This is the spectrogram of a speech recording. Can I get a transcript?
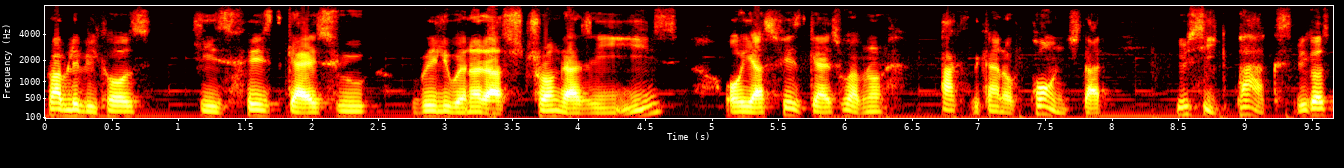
Probably because he's faced guys who really were not as strong as he is, or he has faced guys who have not packs the kind of punch that Usyk packs because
